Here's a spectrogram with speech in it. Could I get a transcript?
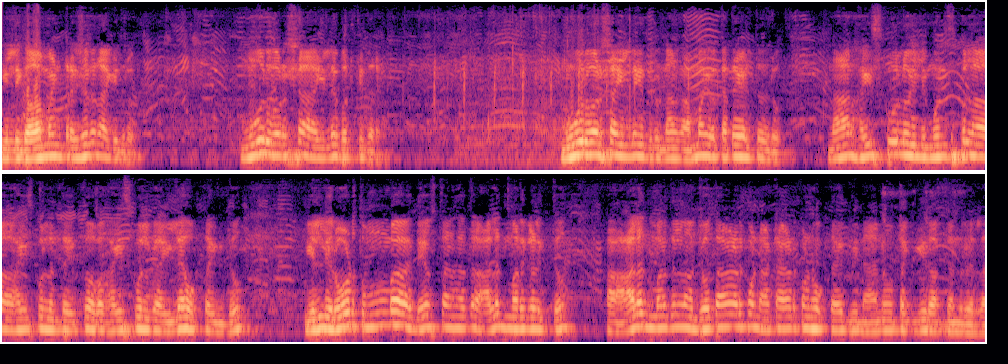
ಇಲ್ಲಿ ಗವರ್ಮೆಂಟ್ ಟ್ರೆಷರರ್ ಆಗಿದ್ರು. ಮೂರು ವರ್ಷ ಇಲ್ಲೇ ಬದುಕಿದ್ದಾರೆ. ಮೂರು ವರ್ಷ ಇಲ್ಲೇ ಇದ್ರು. ನನ್ನ ಅಮ್ಮ ಇವಾಗ ಕತೆ ಹೇಳ್ತಿದ್ರು ನಾನು ಹೈಸ್ಕೂಲು ಇಲ್ಲಿ ಮುನ್ಸಿಪಲ್ ಹೈಸ್ಕೂಲ್ ಅಂತ ಇತ್ತು. ಅವಾಗ ಹೈಸ್ಕೂಲ್ಗೆ ಇಲ್ಲೇ ಹೋಗ್ತಾ ಇದ್ದು. ಇಲ್ಲಿ ರೋಡ್ ತುಂಬಾ ದೇವಸ್ಥಾನದ ಹತ್ರ ಆಲದ ಮರಗಳಿತ್ತು. ಆ ಆಲದ ಮರದಲ್ಲಿ ನಾವು ಜೋತಾಡ್ಕೊಂಡು ಆಟ ಆಡ್ಕೊಂಡು ಹೋಗ್ತಾ ಇದ್ವಿ. ನಾನು, ತಂಗಿರು, ಅಕ್ಕಂದ್ರು ಎಲ್ಲ.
